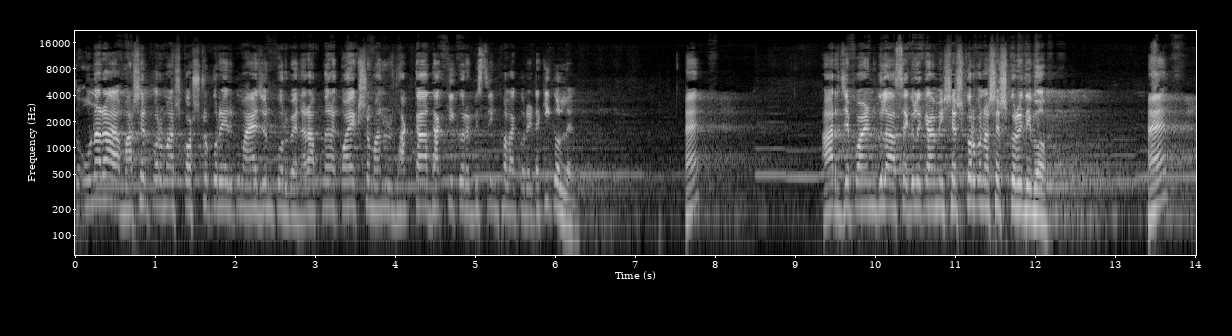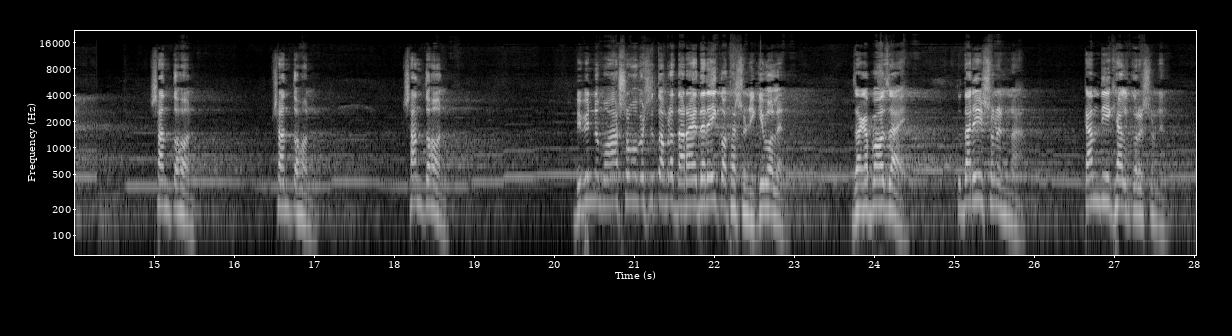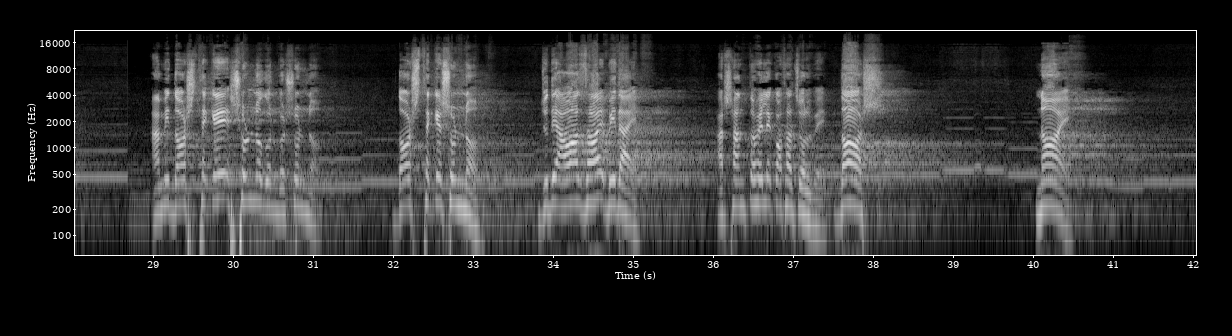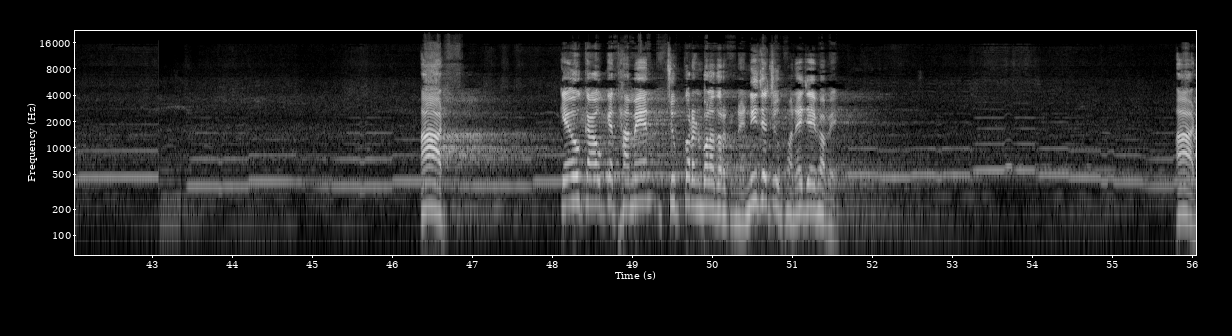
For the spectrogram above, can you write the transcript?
তো ওনারা মাসের পর মাস কষ্ট করে এরকম আয়োজন করবেন। আর আপনারা কয়েকশো মানুষ ধাক্কা ধাক্কি করে, বিশৃঙ্খলা করে, এটা কি করলেন? হ্যাঁ? আর যে পয়েন্টগুলো আছে, এগুলোকে আমি শেষ করব না, শেষ করে দিব। হ্যাঁ? শান্ত হন। শান্ত হন। শান্ত হন। বিভিন্ন মহাসমাবেশে তো আমরা দাঁড়ায় দাঁড়িয়েই কথা শুনি, কি বলেন? জায়গা পাওয়া যায়? তো দাঁড়িয়ে শোনেন না। কান দিয়ে খেয়াল করে শুনেন। আমি দশ থেকে শূন্য গুনবো, শূন্য। দশ থেকে শূন্য। যদি আওয়াজ হয়, বিদায়। আর শান্ত হইলে কথা চলবে। দশ। নয়। আট। কেউ কাউকে থামেন, চুপ করেন বলা দরকার নেই। নিজে চুপ হন, এই যে এইভাবে। আট।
